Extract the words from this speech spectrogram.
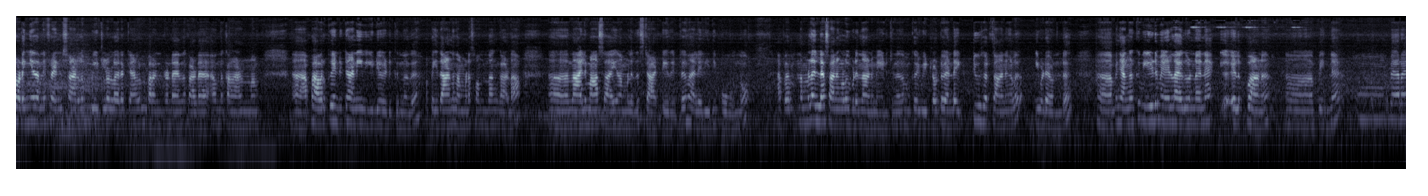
തുടങ്ങിയത് തന്നെ ഫ്രണ്ട്സ് ആണെങ്കിലും വീട്ടിലുള്ളവരൊക്കെ ആണെങ്കിലും പറഞ്ഞിട്ടുണ്ടായിരുന്നു കട ഒന്ന് കാണണം. അപ്പോൾ അവർക്ക് വേണ്ടിയിട്ടാണ് ഈ വീഡിയോ എടുക്കുന്നത്. അപ്പോൾ ഇതാണ് നമ്മുടെ സ്വന്തം കട. നാല് മാസമായി നമ്മളിത് സ്റ്റാർട്ട് ചെയ്തിട്ട് നല്ല രീതിയിൽ പോകുന്നു. അപ്പം നമ്മളെല്ലാ സാധനങ്ങളും ഇവിടെ നിന്നാണ് മേടിക്കുന്നത്. നമുക്ക് വീട്ടിലോട്ട് വേണ്ട ഏറ്റവും സെറ്റ് സാധനങ്ങൾ ഇവിടെ ഉണ്ട്. അപ്പം ഞങ്ങൾക്ക് വീട് മേളിലായതുകൊണ്ട് തന്നെ എളുപ്പമാണ്. പിന്നെ വേറെ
